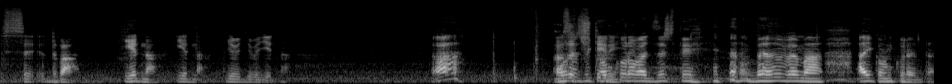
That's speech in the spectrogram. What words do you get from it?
2. 1. 1. 991. A? A Môže si Z4. konkurovať Z4. BMW má aj konkurenta.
